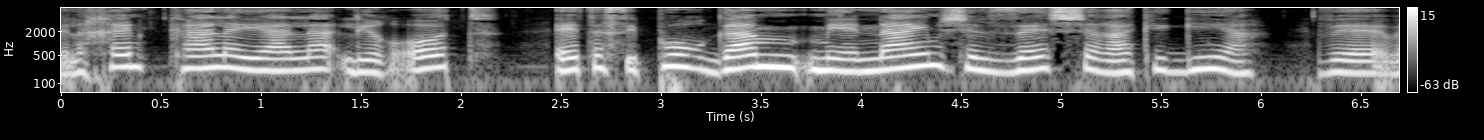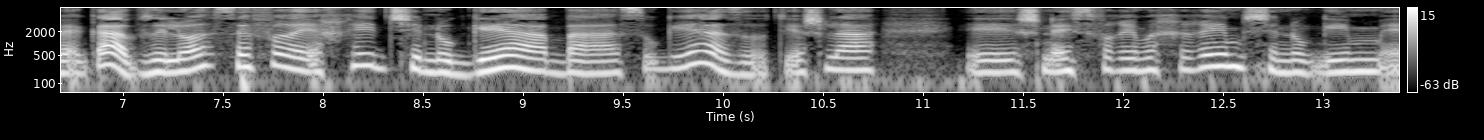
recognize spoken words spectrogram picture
ולכן קל היה לה לראות את הסיפור גם מעיניים של זה שרק הגיע. ואגב, זה לא הספר היחיד שנוגע בסוגיה הזאת. יש לה אה, שני ספרים אחרים שנוגעים אה,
